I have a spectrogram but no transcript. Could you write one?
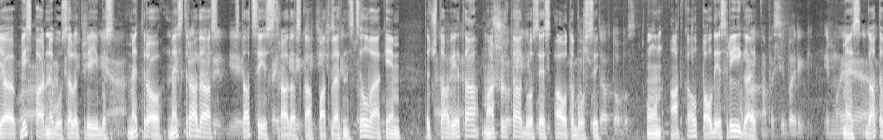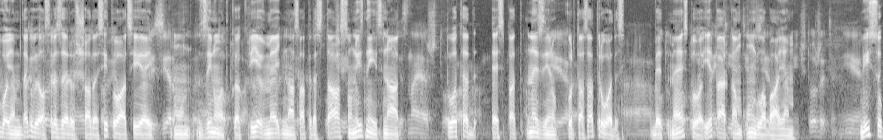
Ja vispār nebūs elektrības, metro nestrādās, stacijas strādās kā patvērtnes cilvēkiem, taču tā vietā maršrutā dosies autobusi. Un atkal paldies Rīgai! Mēs gatavojam degvielas rezerves šādai situācijai, un zinot, ka Krievi mēģinās atrast tās un iznīcināt, to tad es pat nezinu, kur tās atrodas, bet mēs to iepērkam un glabājam. Visu,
